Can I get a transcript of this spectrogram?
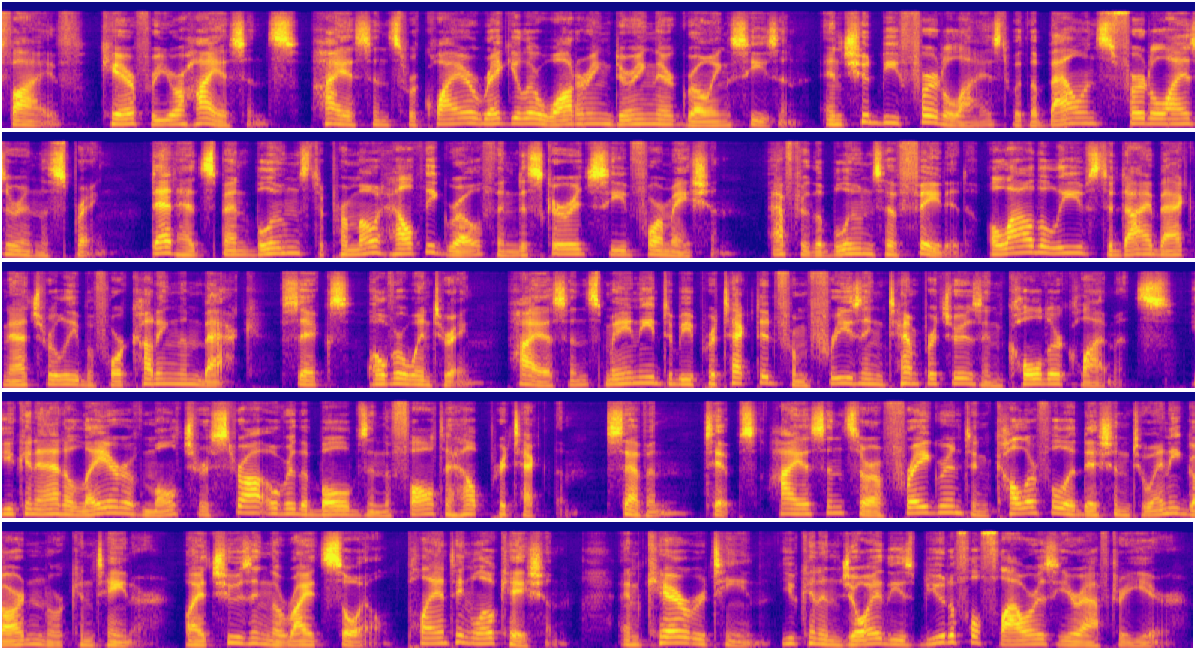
5. Care for your hyacinths. Hyacinths require regular watering during their growing season and should be fertilized with a balanced fertilizer in the spring. Deadhead spend blooms to promote healthy growth and discourage seed formation. After the blooms have faded, allow the leaves to die back naturally before cutting them back. 6. Overwintering. Hyacinths may need to be protected from freezing temperatures in colder climates. You can add a layer of mulch or straw over the bulbs in the fall to help protect them. 7. Tips Hyacinths are a fragrant and colorful addition to any garden or container. By choosing the right soil, planting location, and care routine, you can enjoy these beautiful flowers year after year.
